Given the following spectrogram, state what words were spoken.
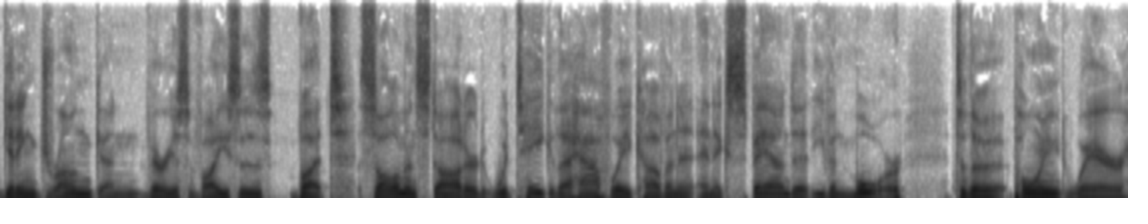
getting drunk and various vices. But Solomon Stoddard would take the halfway covenant and expand it even more to the point where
